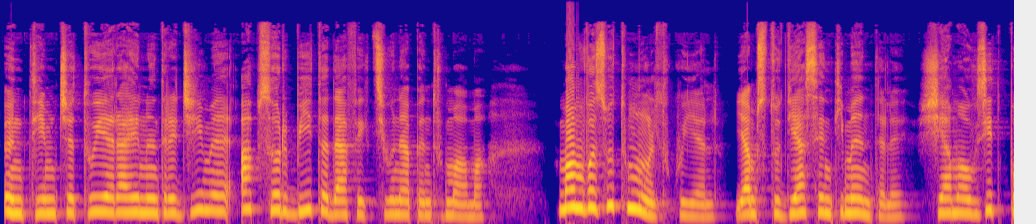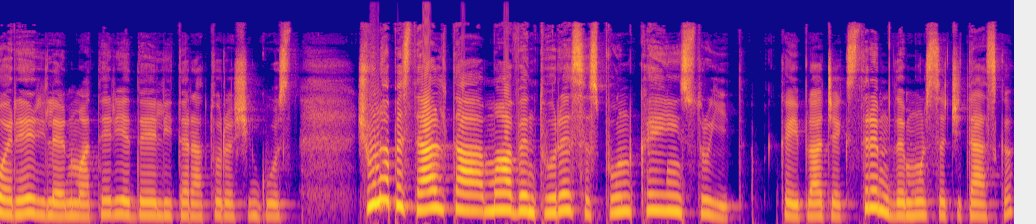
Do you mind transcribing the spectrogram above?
în timp ce tu erai în întregime absorbită de afecțiunea pentru mama. M-am văzut mult cu el, i-am studiat sentimentele și am auzit părerile în materie de literatură și gust – și una peste alta mă aventurez să spun că e instruit, că îi place extrem de mult să citească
